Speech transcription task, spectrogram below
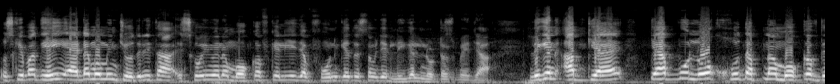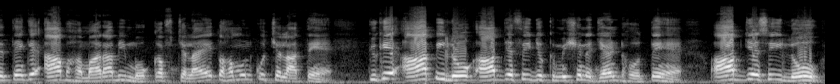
उसके बाद यही एडम अमीन चौधरी था, इसको भी मैंने मौकफ़ के लिए जब फ़ोन किया तो इसने मुझे लीगल नोटिस भेजा। लेकिन अब क्या है कि अब वो लोग खुद अपना मौकफ़ देते हैं कि आप हमारा भी मौकफ़ चलाएँ तो हम उनको चलाते हैं। क्योंकि आप ही लोग, आप जैसे जो कमीशन एजेंट होते हैं, आप जैसे ही लोग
